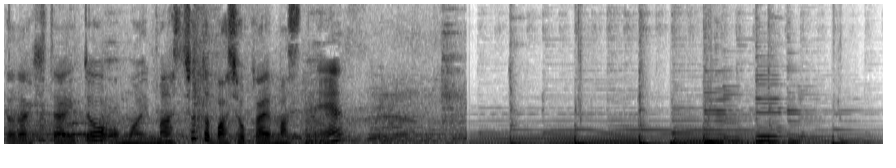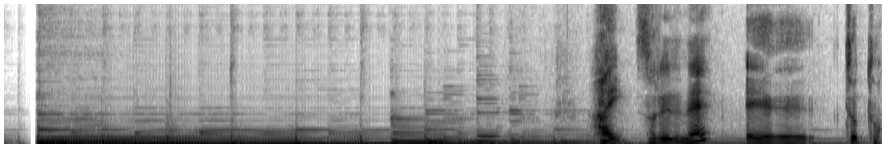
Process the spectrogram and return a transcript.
ただきたいと思います。ちょっと場所変えますね。はいそれでね、えーちょっと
